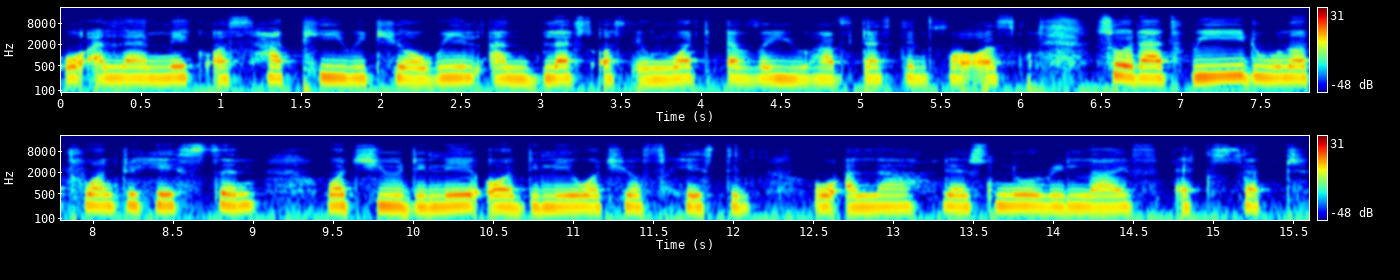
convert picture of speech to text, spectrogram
O Allah, make us happy with your will and bless us in whatever you have destined for us, so that we do not want to hasten what you delay or delay what you have hastened. O Allah, there's no real life except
